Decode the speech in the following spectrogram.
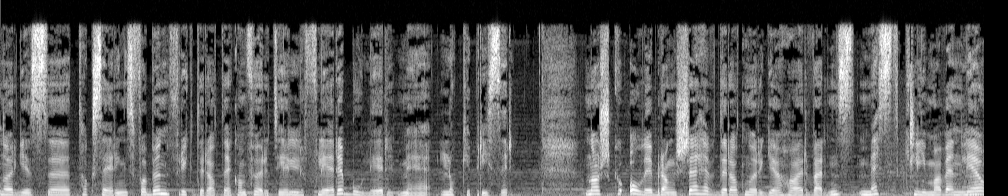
Norges takseringsforbund frykter at det kan føre til flere boliger med lokkepriser. Norsk oljebransje hevder at Norge har verdens mest klimavennlige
